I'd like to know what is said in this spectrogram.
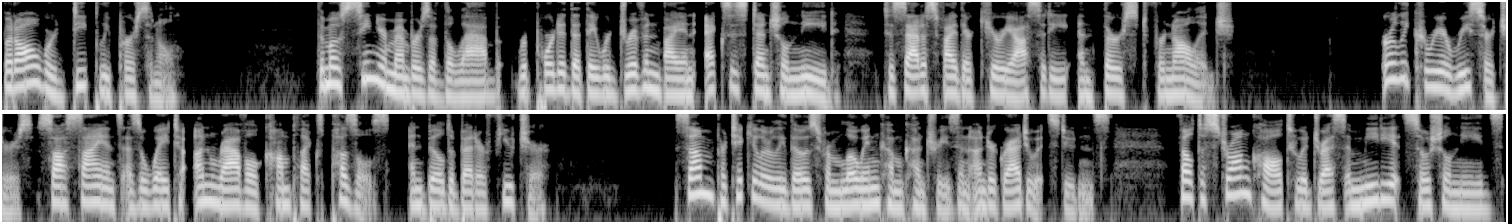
but all were deeply personal. The most senior members of the lab reported that they were driven by an existential need to satisfy their curiosity and thirst for knowledge. Early career researchers saw science as a way to unravel complex puzzles and build a better future. Some, particularly those from low income countries and undergraduate students, felt a strong call to address immediate social needs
